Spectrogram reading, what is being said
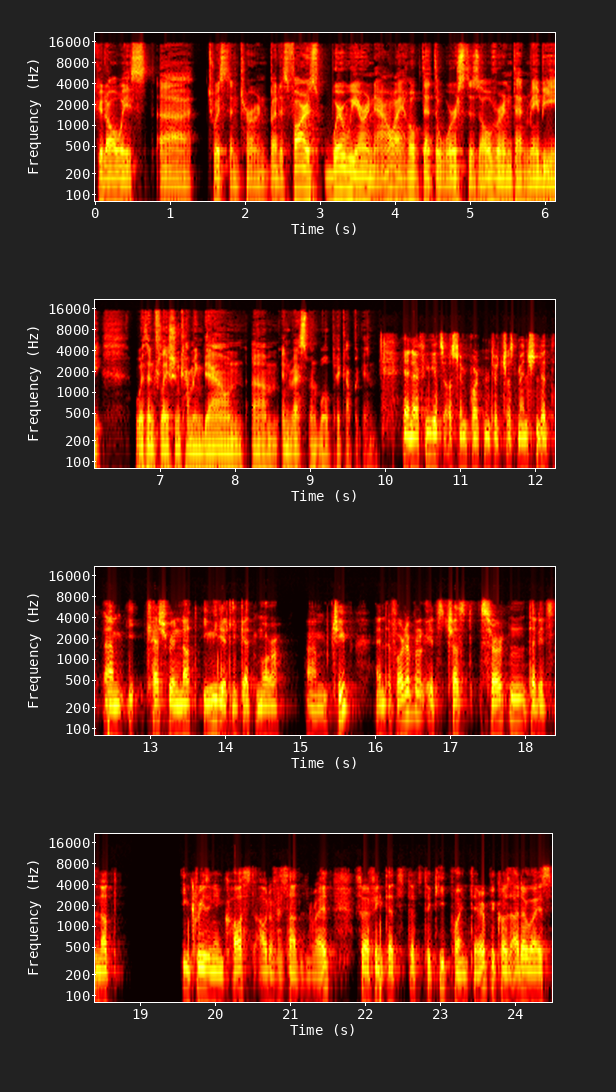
could always uh, twist and turn. But as far as where we are now, I hope that the worst is over and that maybe with inflation coming down, um, investment will pick up again. Yeah, and I think it's also important to just mention that um, cash will not immediately get more um, cheap and affordable. It's just certain that it's not increasing in cost out of a sudden, right? So I think that's that's the key point there, because otherwise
